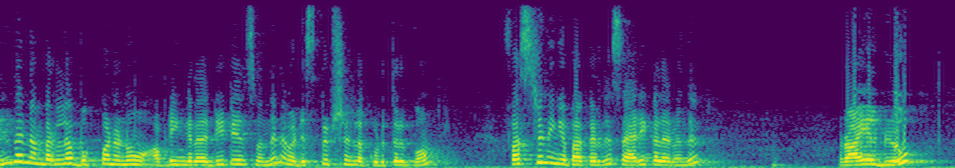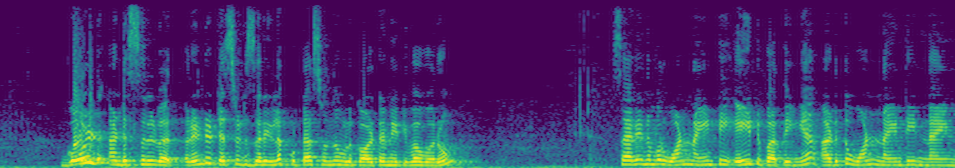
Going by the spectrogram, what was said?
எந்த நம்பரில் புக் பண்ணணும் அப்படிங்கிற டீட்டெயில்ஸ் வந்து நம்ம டிஸ்கிரிப்ஷனில் கொடுத்துருக்கோம். ஃபஸ்ட்டு நீங்கள் பார்க்குறது சாரீ கலர் வந்து royal blue gold and silver ரெண்டு டெஸ்டட் சரியில் புட்டாஸ் வந்து உங்களுக்கு ஆல்டர்னேட்டிவாக வரும். Saree number one ninety eight பார்த்தீங்க. அடுத்து ஒன் நைன்ட்டி நைன்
